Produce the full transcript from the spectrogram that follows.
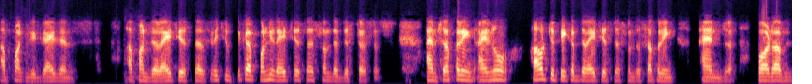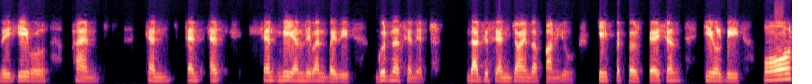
upon the guidance, upon the righteousness, which will pick up only righteousness from the distresses. I am suffering. I know how to pick up the righteousness from the suffering and ward off the evil and can and, and, and be enlivened by the goodness in it that is enjoined upon you. Keep up your patience. You will be more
